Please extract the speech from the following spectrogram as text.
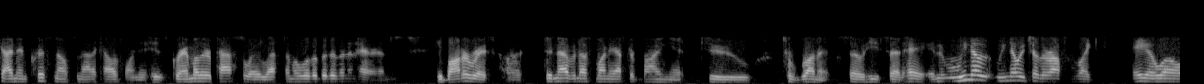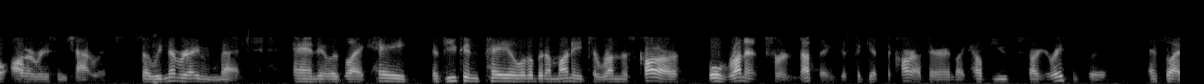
guy named Chris Nelson out of California, his grandmother passed away, left him a little bit of an inheritance. He bought a race car, didn't have enough money after buying it to to run it. So he said, "Hey," and we know we know each other off of like AOL auto racing chat rooms. So we never even met. And it was like, hey, if you can pay a little bit of money to run this car, we'll run it for nothing just to get the car out there and like help you start your racing career. And so I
